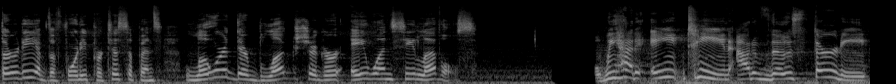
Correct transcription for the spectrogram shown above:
30 of the 40 participants lowered their blood sugar A1C levels. We had 18 out of those 30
